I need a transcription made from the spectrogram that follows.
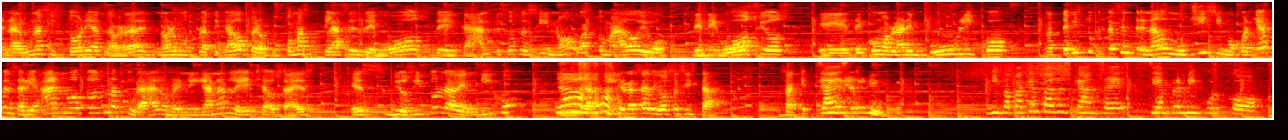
en algunas historias, la verdad no lo hemos platicado, pero pues tomas clases de voz, de canto y cosas así, ¿no? O has tomado, digo, de negocios, eh, de cómo hablar en público. O sea, te he visto que te has entrenado muchísimo. Cualquiera pensaría, ah, no, todo es natural, hombre, ni ganas le echa. O sea, es, es Diosito la bendijo y así, gracias a Dios, así está. O sea, ¿qué, qué mi papá que en paz descanse siempre me inculcó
